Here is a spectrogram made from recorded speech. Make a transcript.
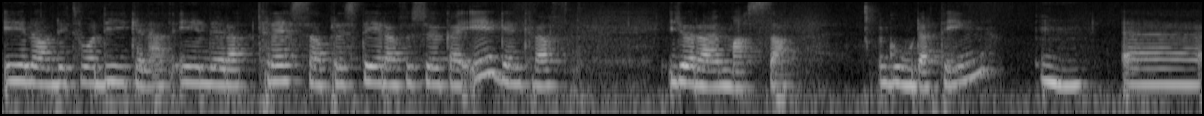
ena av de två dikena, att endera pressa, prestera och försöka i egen kraft göra en massa goda ting. Mm. Eh,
